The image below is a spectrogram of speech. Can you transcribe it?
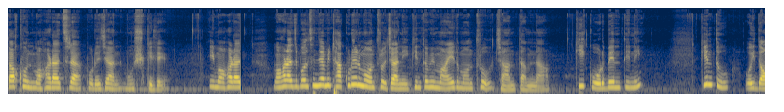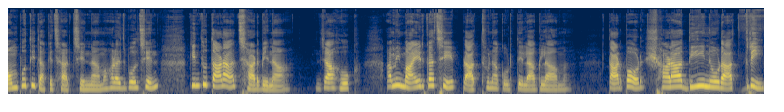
তখন মহারাজরা পড়ে যান মুশকিলে। এই মহারাজ মহারাজ বলছেন যে, আমি ঠাকুরের মন্ত্র জানি, কিন্তু আমি মায়ের মন্ত্র জানতাম না। কি করবেন তিনি? কিন্তু ওই দম্পতি তাকে ছাড়ছেন না, মহারাজ বলছেন, কিন্তু তারা ছাড়বে না। যা হোক, আমি মায়ের কাছে প্রার্থনা করতে লাগলাম। তারপর সারা দিন ও রাত্রি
